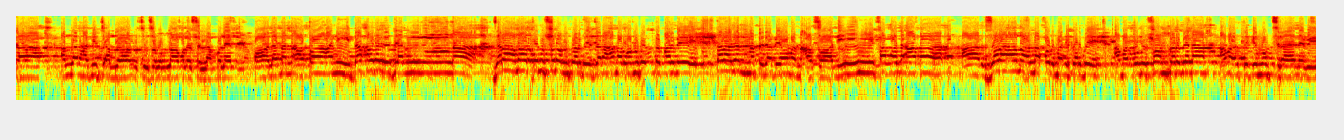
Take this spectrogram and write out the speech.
কারা? আল্লাহর হাবিব আল্লাহ রাসূল সাল্লাল্লাহু আলাইহি সাল্লাম বলেন ক্বালা মান আতাআনি দাখালাল জান্নাহ। যারা আমার অনুসরণ করবে, যারা আমার অনুগত করবে, তারা জান্নাতে যাবে। আমার আসানি ফাকাদ আবা। আর যারা আমার নাফরমানি করবে, আমার অনুসরণ করবে না, আমার থেকে মুখ ফিরায় নেবে।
